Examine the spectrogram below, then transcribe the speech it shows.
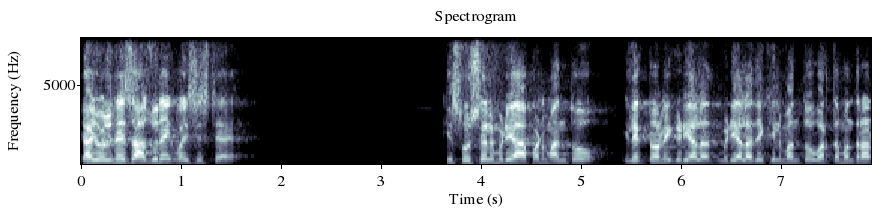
या योजनेचं अजून एक वैशिष्ट्य आहे की सोशल मीडिया आपण मानतो इलेक्ट्रॉनिक मीडियाला मीडियाला देखील मानतो वर्तमानपत्रां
